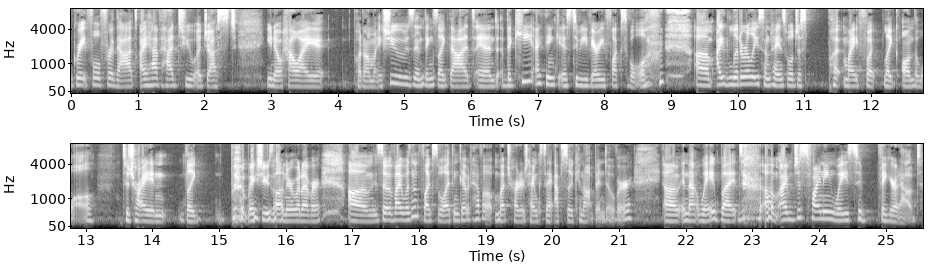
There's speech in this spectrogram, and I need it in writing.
grateful for that. I have had to adjust, you know, how I put on my shoes and things like that. And the key, I think, is to be very flexible. um, I literally sometimes will just put my foot like on the wall to try and like put my shoes on or whatever. Um, so if I wasn't flexible, I think I would have a much harder time because I absolutely cannot bend over um, in that way. But um, I'm just finding ways to figure it out.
